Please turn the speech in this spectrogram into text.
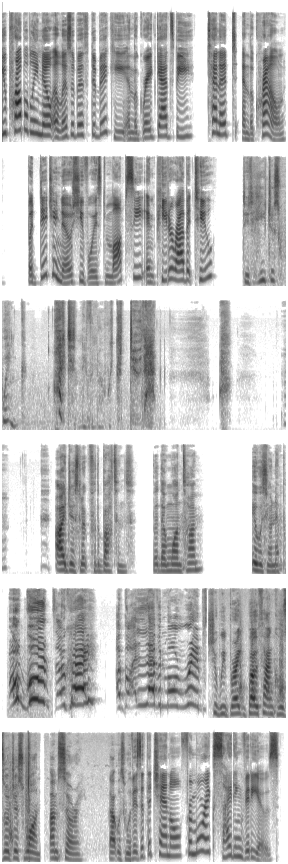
You probably know Elizabeth Debicki in The Great Gatsby, Tenet, and The Crown, but did you know she voiced Mopsy in Peter Rabbit too? Did he just wink? I didn't even know we could do that. Ah. I just looked for the buttons, but then one time, it was your nipple. Oh, good! Okay! I've got 11 more ribs! Should we break both ankles or just one? I'm sorry. That was weird. Visit the channel for more exciting videos.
